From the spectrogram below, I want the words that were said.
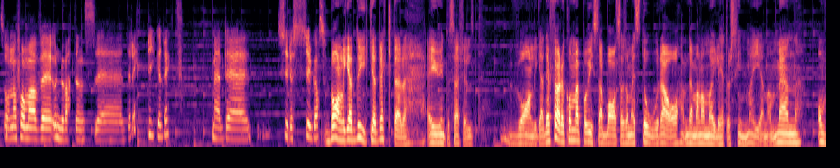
Så någon form av eh, undervattensdräkt, dykardräkt med eh, syre, syrgas. Vanliga dykardräkter är ju inte särskilt vanliga. Det förekommer på vissa baser som är stora och där man har möjlighet att simma igenom. Men om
